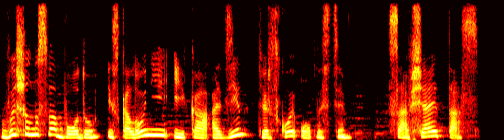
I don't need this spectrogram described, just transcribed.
вышел на свободу из колонии ИК-1 Тверской области, сообщает ТАСС.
